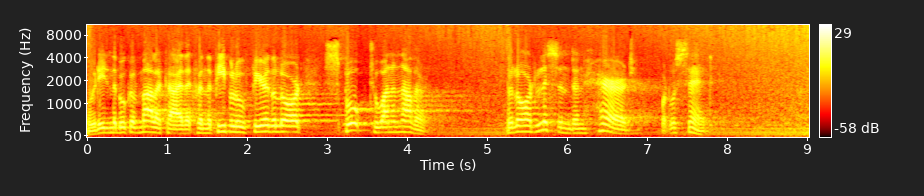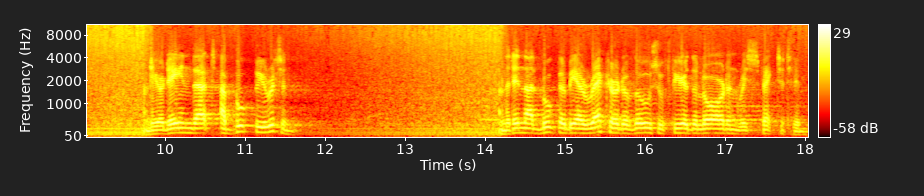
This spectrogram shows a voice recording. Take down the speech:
We read in the book of Malachi that when the people who fear the Lord spoke to one another, the Lord listened and heard what was said. And he ordained that a book be written and that in that book there be a record of those who feared the Lord and respected him.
